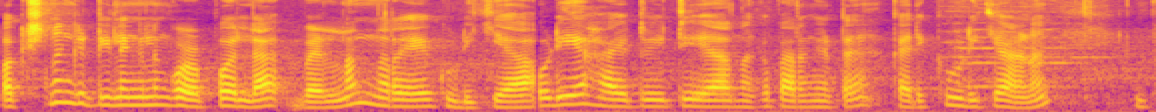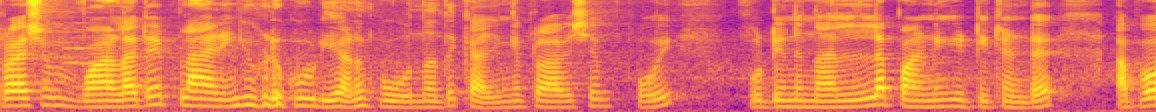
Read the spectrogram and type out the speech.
ഭക്ഷണം കിട്ടിയില്ലെങ്കിലും കുഴപ്പമില്ല. വെള്ളം നിറയെ കുടിക്കുക ബോഡിയെ ഹൈഡ്രേറ്റ് ചെയ്യുക എന്നൊക്കെ പറഞ്ഞിട്ട് കരിക്ക് കുടിക്കുകയാണ്. ഇപ്രാവശ്യം വളരെ പ്ലാനിങ്ങോട് കൂടിയാണ് പോകുന്നത്. കഴിഞ്ഞ പ്രാവശ്യം പോയി ഫുഡിന് നല്ല പണി കിട്ടിയിട്ടുണ്ട്. അപ്പോൾ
